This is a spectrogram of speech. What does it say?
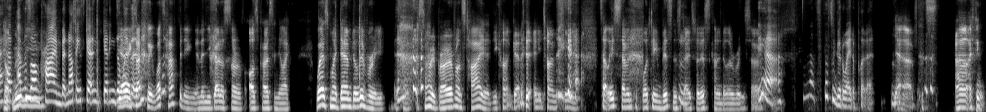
I have Amazon. Prime, but nothing's getting getting delivered. Yeah, exactly. What's happening? And then you go to sort of AusPost and you're like, where's my damn delivery? Like, Sorry, bro, everyone's tired. You can't get it anytime soon. yeah, It's at least seven to fourteen business Hmm. days for this kind of delivery. So yeah, that's that's a good way to put it. yeah it's uh, i think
